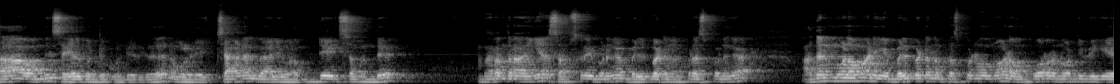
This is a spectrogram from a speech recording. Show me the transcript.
ரா வந்து செயல்பட்டு கொண்டிருக்கிறது. நம்மளுடைய சேனல் வேல்யூ அப்டேட்ஸை வந்து மறந்துடாதீங்க. சப்ஸ்கிரைப் பண்ணுங்கள் பெல் பட்டனை ப்ரெஸ் பண்ணுங்கள் அதன் மூலமாக நீங்கள் பெல் பட்டனை ப்ரெஸ் பண்ணுவோமா நம்ம போடுற நோட்டிஃபிகே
